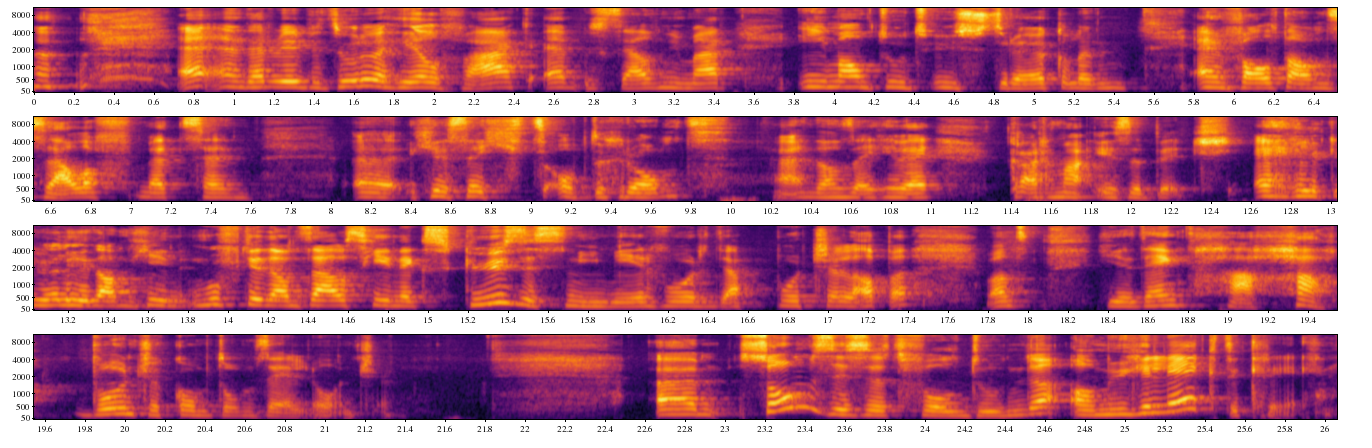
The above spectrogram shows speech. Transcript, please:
en daarmee bedoelen we heel vaak, stel nu maar, iemand doet u struikelen en valt dan zelf met zijn uh, gezicht op de grond. En dan zeggen wij, karma is a bitch. Eigenlijk wil je dan geen, hoef je dan zelfs geen excuses niet meer voor dat potje lappen. Want je denkt, haha, boontje komt om zijn loontje. Um, soms is het voldoende om je gelijk te krijgen.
